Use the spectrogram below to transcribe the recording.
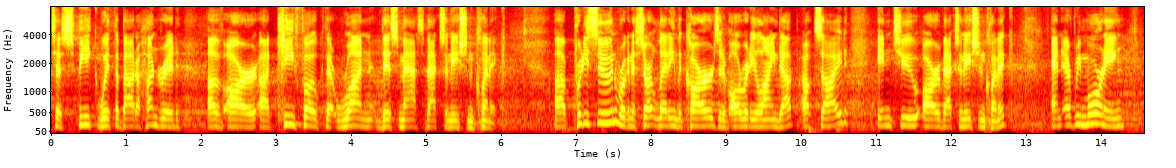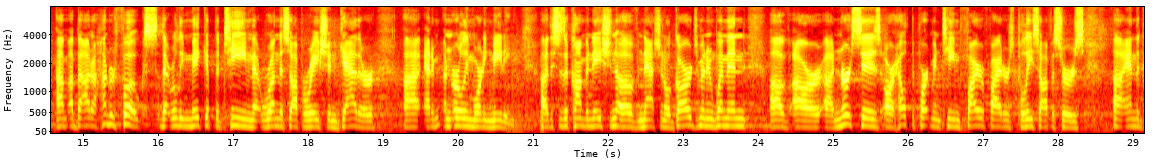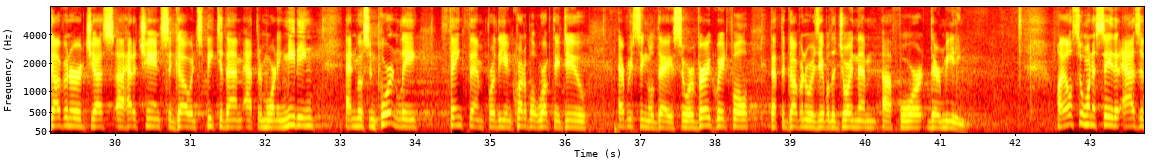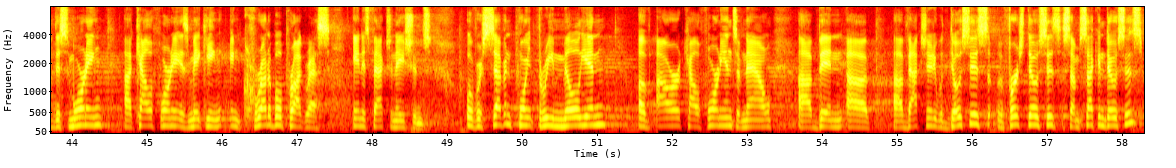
to speak with about 100 of our key folk that run this mass vaccination clinic. Uh, pretty soon, we're going to start letting the cars that have already lined up outside into our vaccination clinic. And every morning, um, about 100 folks that really make up the team that run this operation gather uh, at an early morning meeting. Uh, this is a combination of National Guardsmen and women, of our uh, nurses, our health department team, firefighters, police officers, uh, and the governor just uh, had a chance to go and speak to them at their morning meeting. And most importantly, thank them for the incredible work they do every single day. So we're very grateful that the governor was able to join them uh, for their meeting. I also want to say that as of this morning, uh, California is making incredible progress in its vaccinations. Over 7.3 million of our Californians have now uh, been uh, uh, vaccinated with doses, first doses, some second doses.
